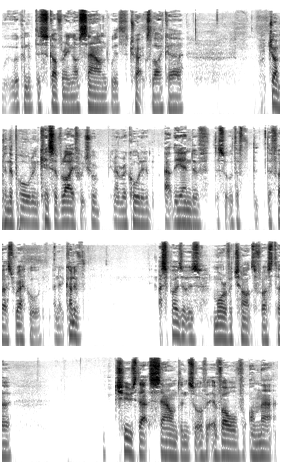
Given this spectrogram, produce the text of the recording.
we're kind of discovering our sound with tracks like uh, Jump in the Pool and Kiss of Life, which were you know recorded at the end of the sort of the, the first record, and it kind of, I suppose it was more of a chance for us to choose that sound and sort of evolve on that.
